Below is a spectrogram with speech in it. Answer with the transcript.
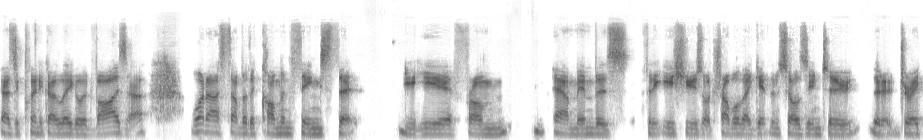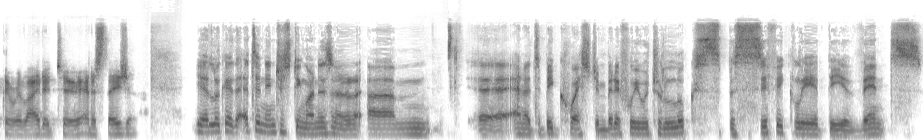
as a clinical legal advisor. What are some of the common things that you hear from our members for the issues or trouble they get themselves into that are directly related to anesthesia? Yeah, look, it's an interesting one, isn't it? Um, uh, and it's a big question. But if we were to look specifically at the events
